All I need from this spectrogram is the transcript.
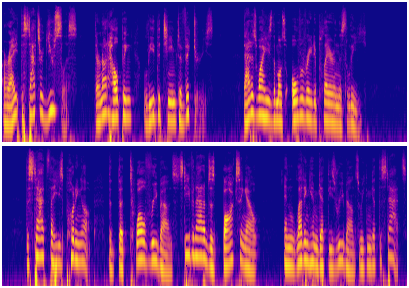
All right? The stats are useless. They're not helping lead the team to victories. That is why he's the most overrated player in this league. The stats that he's putting up, the, the 12 rebounds, Steven Adams is boxing out and letting him get these rebounds so he can get the stats.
